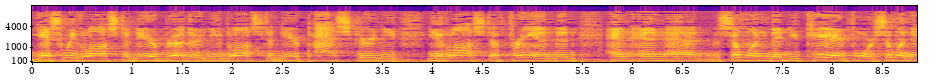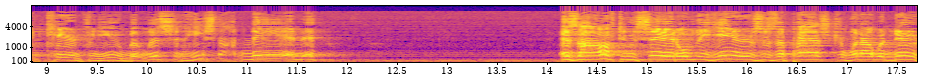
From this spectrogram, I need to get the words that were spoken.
Yes, we've lost a dear brother, and you've lost a dear pastor, and you, you've lost a friend, and, and, and uh, someone that you cared for, someone that cared for you. But listen, he's not dead. As I often said over the years as a pastor, when I would do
